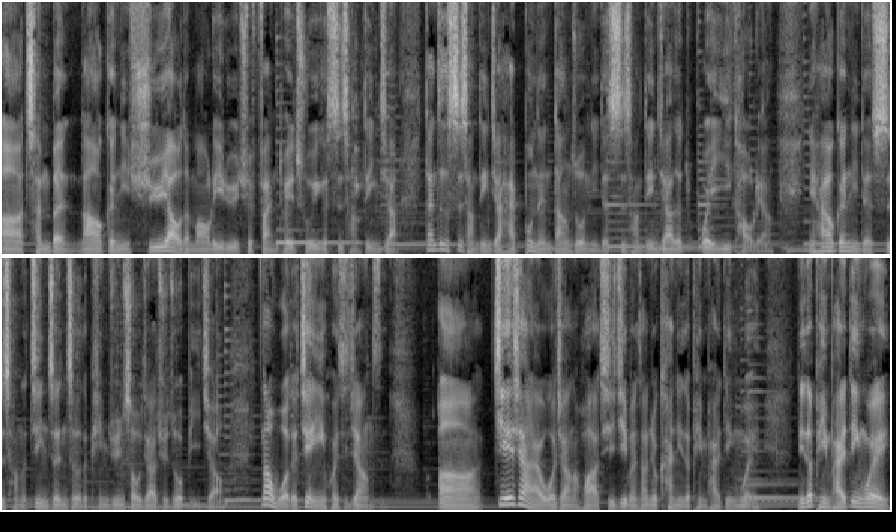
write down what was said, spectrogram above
啊、成本，然后跟你需要的毛利率去反推出一个市场定价，但这个市场定价还不能当做你的市场定价的唯一考量，你还要跟你的市场的竞争者的平均售价去做比较。那我的建议会是这样子，呃，接下来我讲的话，其实基本上就看你的品牌定位，你的品牌定位。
